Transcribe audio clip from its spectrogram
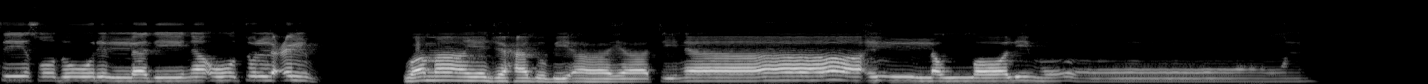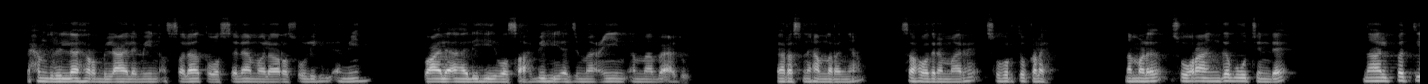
في صدور الذين أوتوا العلم وما يجحد بآياتنا إلا الظالمون الحمد لله رب العالمين الصلاة والسلام على رسوله الأمين وعلى آله وصحبه أجمعين أما بعد ഏറെ സ്നേഹം നിറഞ്ഞ സഹോദരന്മാരെ സുഹൃത്തുക്കളെ നമ്മൾ സൂറ അങ്കബൂത്തിൻ്റെ നാൽപ്പത്തി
